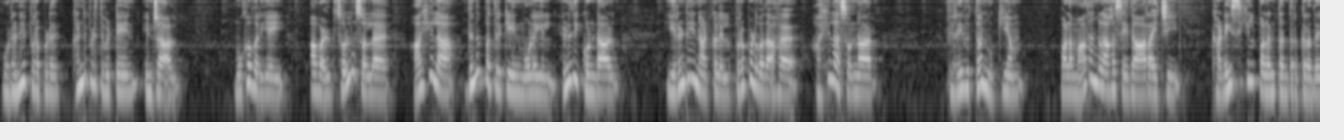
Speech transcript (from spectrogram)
உடனே புறப்படு கண்டுபிடித்து விட்டேன் என்றாள். முகவரியை அவள் சொல்ல சொல்ல அகிலா தினப்பத்திரிகையின் மூலையில் எழுதி கொண்டாள். இரண்டே நாட்களில் புறப்படுவதாக அகிலா சொன்னார். விரைவுத்தான் முக்கியம். பல மாதங்களாக செய்த ஆராய்ச்சி. கடைசியில் பலன் தந்திருக்கிறது.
